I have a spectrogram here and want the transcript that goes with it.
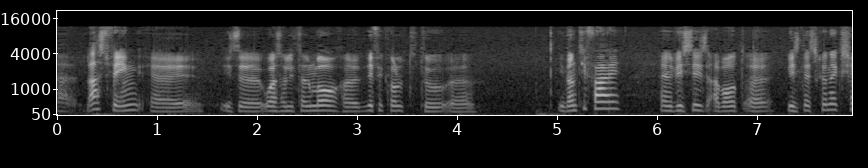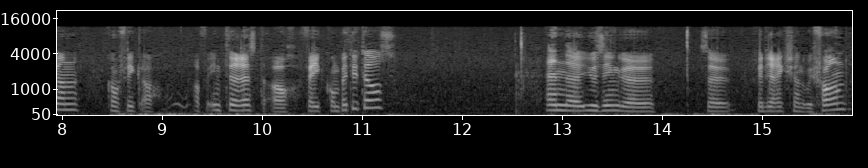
Uh, last thing uh, is was a little more difficult to identify and this is about business connection, conflict of, of interest or fake competitors. And uh, using uh, the redirection we found,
